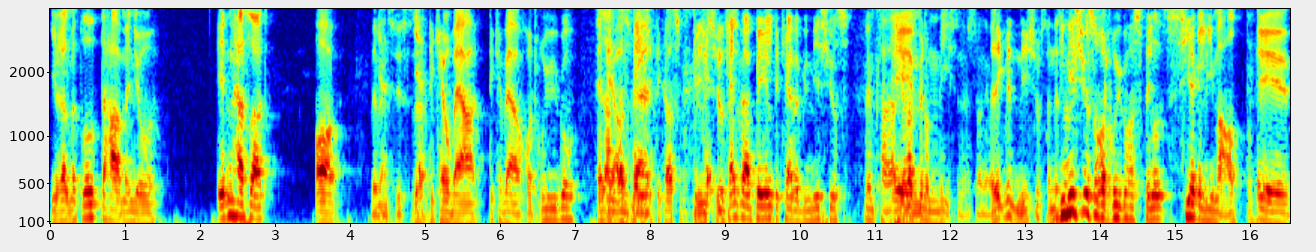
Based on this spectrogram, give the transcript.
i Real Madrid, der har man jo Eden Hazard, og Hvem er ja, den sidste ja, der? det kan jo være, det kan være Rodrigo, det Eller kan også være, Bale. det kan også, det kan, det kan være Bale, det kan være Vinicius. Hvem plejer? Øhm, Hvem har spillet mest i den her sæson? Er det ikke Vinicius, der næste? Vinicius og Rodrigo har spillet cirka lige meget. Mm-hmm. Øh,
